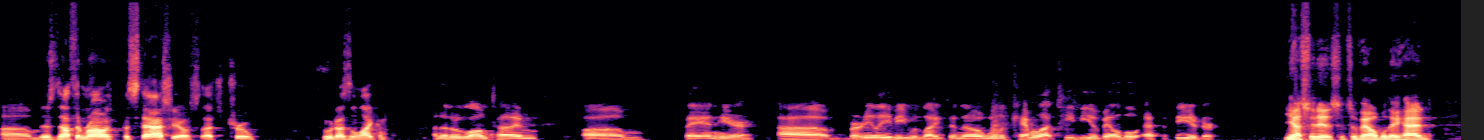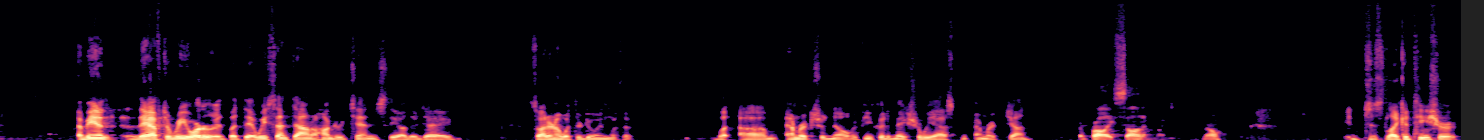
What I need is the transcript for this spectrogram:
Um, There's nothing wrong with pistachios. That's true. Who doesn't like them? another longtime um, fan here. Uh, Bernie Levy would like to know Will the Camelot tea be available at the theater? Yes, it is. It's available. They had, I mean, they have to reorder it, but they, we sent down 100 tins the other day. So I don't know what they're doing with it. But um, Emeric should know. If you could make sure we ask Emeric, John, They're probably selling it, Mike. No? just like a t shirt.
